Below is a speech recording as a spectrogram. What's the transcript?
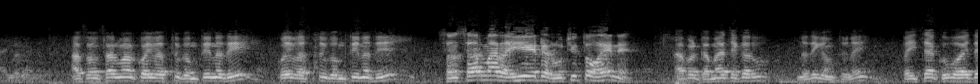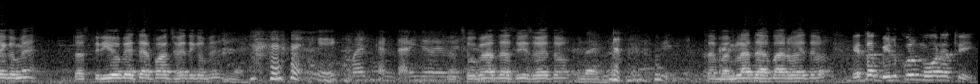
આ સંસારમાં કોઈ વસ્તુ ગમતી નથી કોઈ વસ્તુ ગમતી નથી. સંસારમાં રહીએ એટલે રુચિ તો હોય ને. આપણે પણ ગમે તે કરવું નથી ગમતું નહીં? પૈસા ખૂબ હોય તે ગમે તો સ્ત્રીઓ બે ચાર પાંચ હોય તે ગમે. છોકરા દસ વીસ હોય તો? તો બંગલા દહબાર હોય તો એ તો બિલકુલ મોહ નથી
